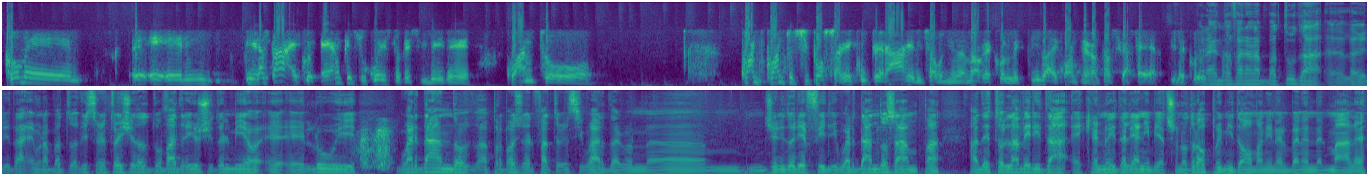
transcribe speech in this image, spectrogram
Come, eh, eh, in realtà ecco, è anche su questo che si vede quanto, quan- quanto si possa recuperare diciamo, di memoria collettiva e quanto in realtà sia fertile questo. Volendo fare una battuta, eh, la verità è una battuta, visto che tu hai citato tuo padre, io cito il mio e, e lui guardando, a proposito del fatto che si guarda con ehm, genitori e figli, guardando Sampa, ha detto la verità è che a noi italiani piacciono troppo i mitomani nel bene e nel male.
